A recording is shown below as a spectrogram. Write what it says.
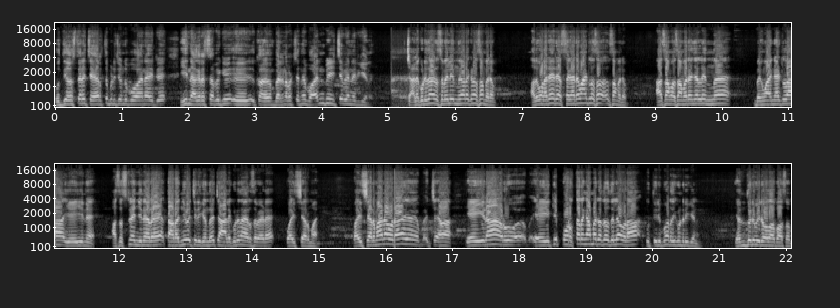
ഉദ്യോഗസ്ഥരെ ചേർത്ത് പിടിച്ചുകൊണ്ട് പോകാനായിട്ട് ഈ നഗരസഭയ്ക്ക് ഭരണപക്ഷത്തിന് വൻ വീഴ്ച വേണ്ടിയിരിക്കുകയാണ് ചാലക്കുടി നഗരസഭയിൽ ഇന്ന് നടക്കുന്ന സമരം. അത് വളരെ രസകരമായിട്ടുള്ള സമരം. ആ സമ സമരം ചെല്ലാം ഇന്ന് ബഹുമാനായിട്ടുള്ള എയിനെ അസിസ്റ്റന്റ് എഞ്ചിനീയറെ തടഞ്ഞു വെച്ചിരിക്കുന്നത് ചാലക്കുടി നഗരസഭയുടെ വൈസ് ചെയർമാൻ വൈസ് ചെയർമാൻ അവിടെ എയുടെ എയ്ക്ക് പുറത്തിറങ്ങാൻ പറ്റാത്ത വിധത്തിൽ അവിടെ കുത്തിരിപ്പ് നടത്തിക്കൊണ്ടിരിക്കുകയാണ്. എന്തൊരു വിരോധാഭാസം.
